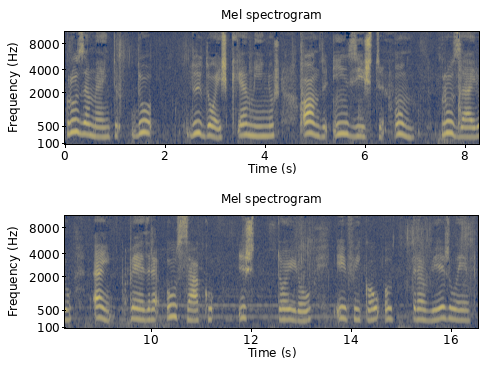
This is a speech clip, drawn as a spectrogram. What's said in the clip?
cruzamento do- de dois caminhos, onde existe um cruzeiro em pedra, o saco estourou e ficou outra vez leve.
